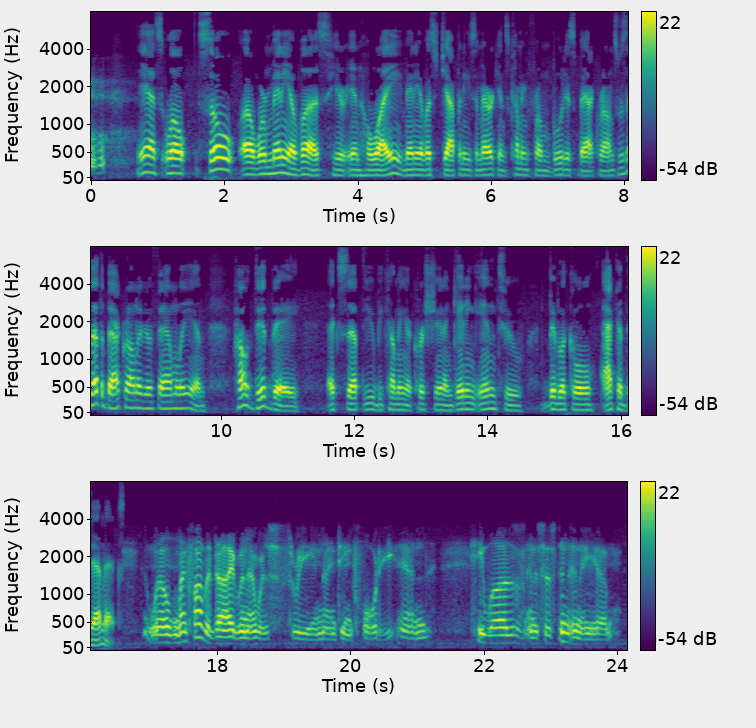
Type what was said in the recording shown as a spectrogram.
Mm-hmm. Yes, well, so uh, were many of us here in Hawaii, many of us Japanese Americans coming from Buddhist backgrounds. Was that the background of your family, and how did they accept you becoming a Christian and getting into biblical academics? Well, my father died when I was three in 1940, and he was an assistant in a,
